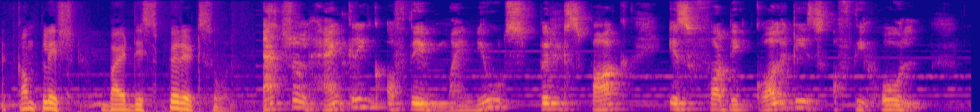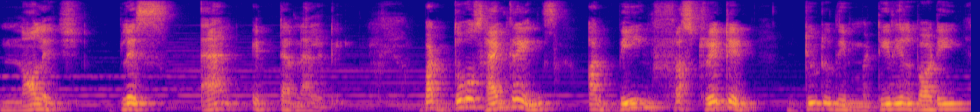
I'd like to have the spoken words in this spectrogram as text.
accomplished by the spirit soul natural hankering of the minute spirit spark is for the qualities of the whole knowledge, bliss, and eternality. But those hankerings are being frustrated due to the material body,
